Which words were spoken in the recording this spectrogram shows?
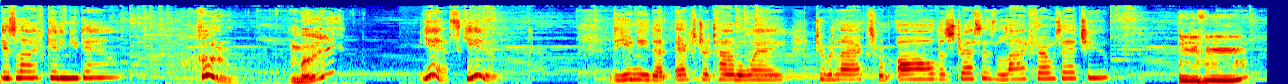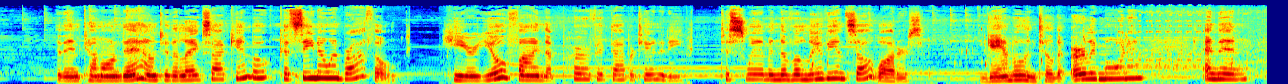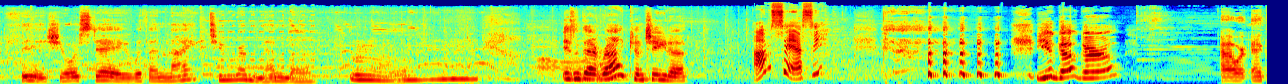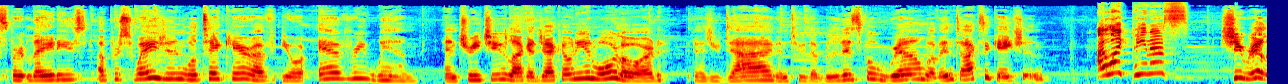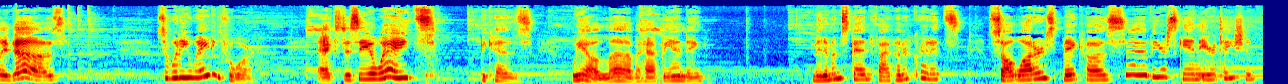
Is life getting you down? Who? Me? Yes, you. Do you need that extra time away to relax from all the stresses life throws at you? Mm-hmm. Then come on down to the Legsa'k M'bo Casino and Brothel. Here you'll find the perfect opportunity to swim in the Voluvian saltwaters, gamble until the early morning, and then finish your stay with a night to remember. Mm-hmm. Isn't that right, Conchita? I'm sassy. You go, girl. Our expert ladies of persuasion will take care of your every whim and treat you like a Jaconian warlord as you dive into the blissful realm of intoxication. I like penis. She really does. So, what are you waiting for? Ecstasy awaits because we all love a happy ending. Minimum spend 500 credits. Salt waters may cause severe skin irritation.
